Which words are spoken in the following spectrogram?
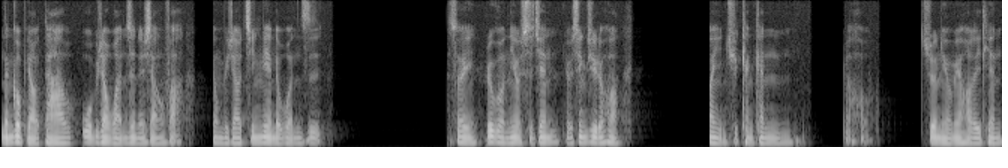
能够表达我比较完整的想法，用比较精炼的文字。所以如果你有时间有兴趣的话。欢迎去看看，然后祝你有美好的一天，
